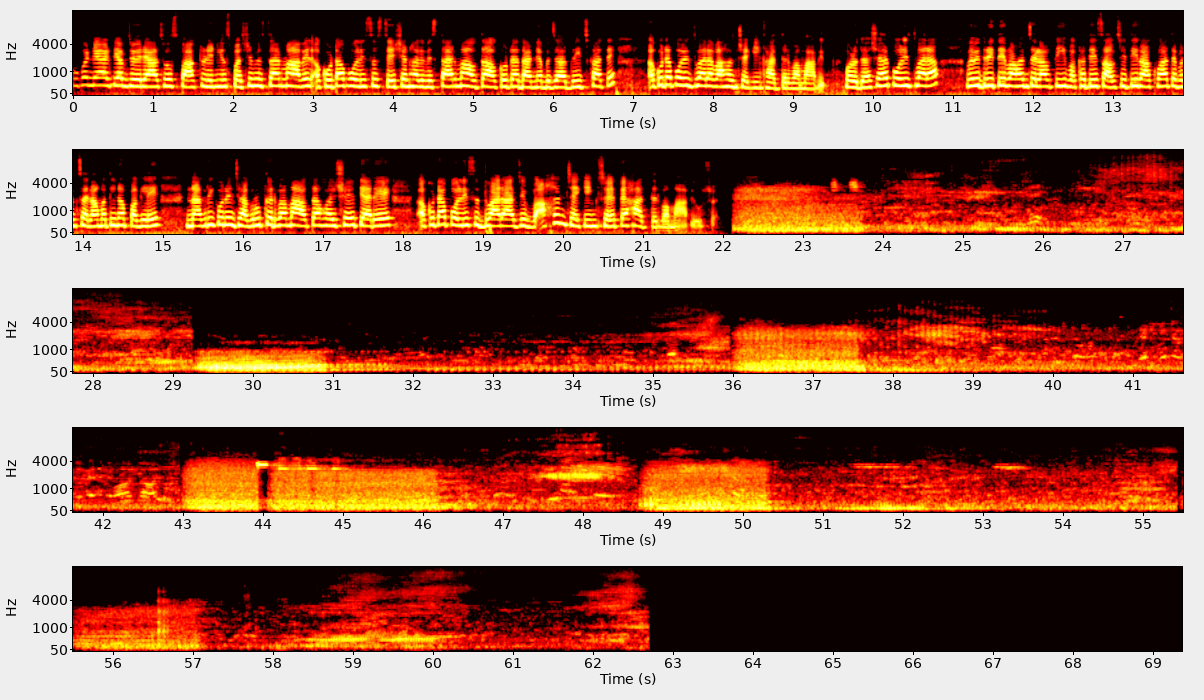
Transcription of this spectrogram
હું પણ ન્યાયાર્થી આપ જોઈ રહ્યા છો. સ્પાર્ક ટુડે ન્યૂઝ પશ્ચિમ વિસ્તારમાં આવેલ અકોટા પોલીસ સ્ટેશન હદ વિસ્તારમાં આવતા અકોટા દાંડિયા બજાર બ્રિજ ખાતે અકોટા પોલીસ દ્વારા વાહન ચેકિંગ હાથ ધરવામાં આવ્યું વડોદરા શહેર પોલીસ દ્વારા વિવિધ રીતે વાહન ચલાવતી વખતે સાવચેતી રાખવા તેમજ સલામતીના પગલે નાગરિકોને જાગૃત કરવામાં આવતા હોય છે. ત્યારે અકોટા પોલીસ દ્વારા જે વાહન ચેકિંગ છે તે હાથ ધરવામાં આવ્યું છે. வாழ்ந்தால்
